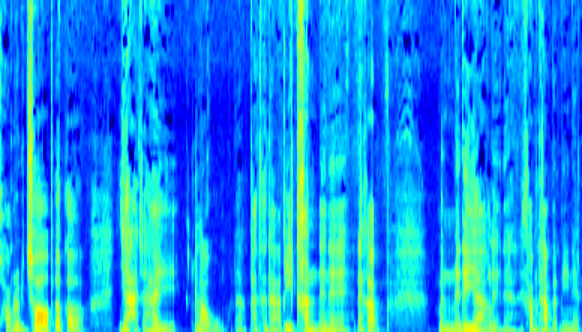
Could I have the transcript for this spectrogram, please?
ความรับผิดชอบ แล้วก็อยากจะให้เรานะพัฒนาไปอีกขั้นแน่ ๆนะครับ มันไม่ได้ยากเลยนะคำถามแบบนี้เนี่ย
